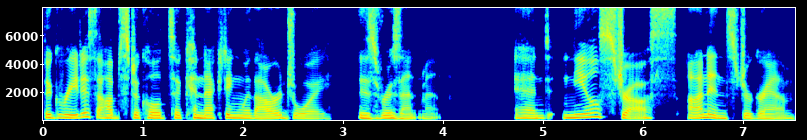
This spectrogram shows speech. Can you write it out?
the greatest obstacle to connecting with our joy is resentment. And Neil Strauss on Instagram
